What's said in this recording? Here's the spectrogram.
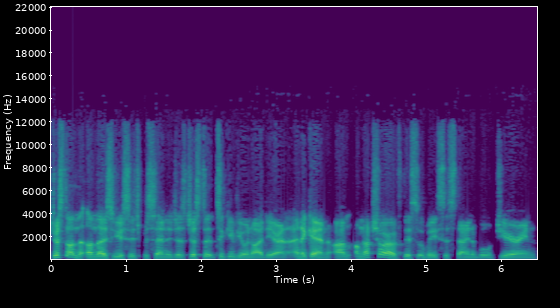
just on the, on those usage percentages, just to, to give you an idea, and, and again, I'm I'm not sure if this will be sustainable during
